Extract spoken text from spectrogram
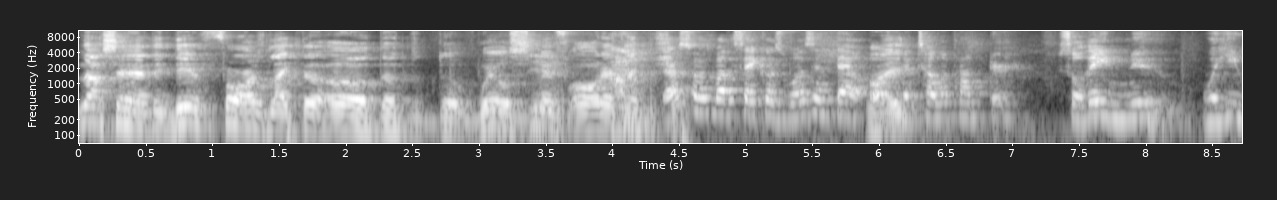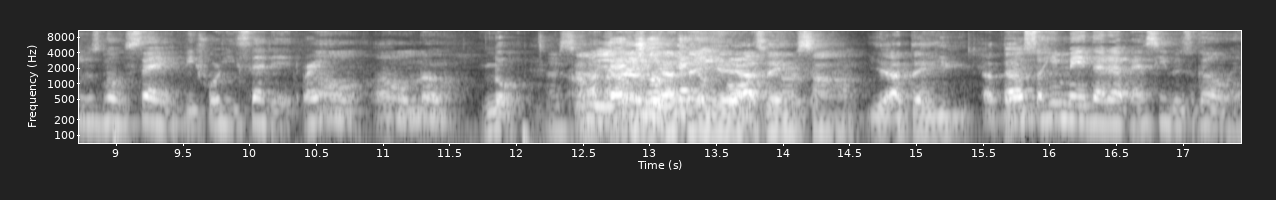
Not saying that they did as far as like the uh the the, the Will Smith, all that type of shit. That's what I was about to say. Cause wasn't that on Like- the teleprompter? So they knew what he was gonna say before he said it, I right? don't, I don't know. No. That's I mean, it. that I think that they you- Yeah, I think- or. Yeah, I think he. I think. Oh, so he made that up as he was going.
